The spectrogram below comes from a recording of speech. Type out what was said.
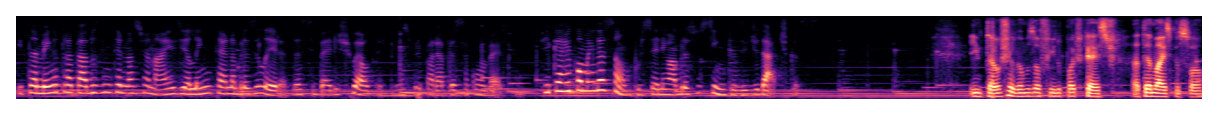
e também o Tratados Internacionais e a Lei Interna Brasileira, da Cibele Schwelter, para nos preparar para essa conversa. Fica a recomendação, por serem obras sucintas e didáticas. Então chegamos ao fim do podcast. Até mais, pessoal.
